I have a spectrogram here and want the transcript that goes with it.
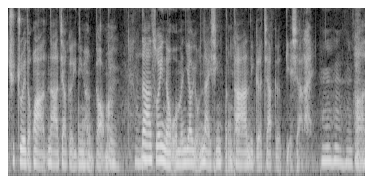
去追的话，那价格一定很高嘛。对，那所以呢，我们要有耐心等它那个价格跌下来，嗯哼哼，啊，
